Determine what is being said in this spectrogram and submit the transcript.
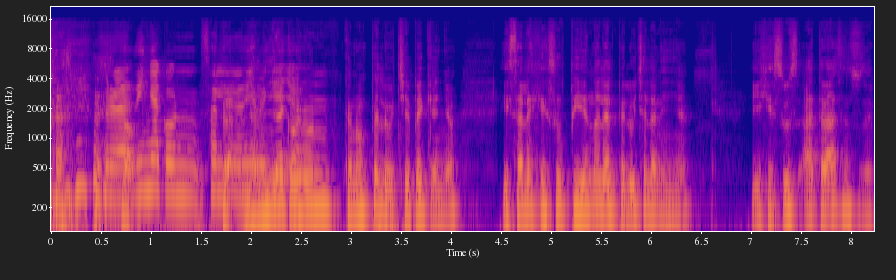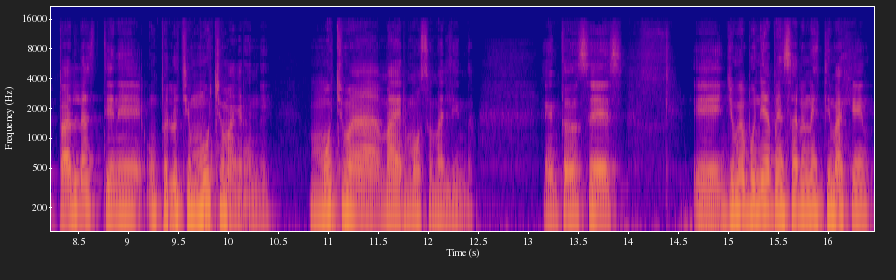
pero la niña con. Sale la niña, la niña con, un, con un peluche pequeño. Y sale Jesús pidiéndole el peluche a la niña. Y Jesús atrás, en sus espaldas, tiene un peluche mucho más grande mucho más, más hermoso, más lindo. Entonces, eh, yo me ponía a pensar en esta imagen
